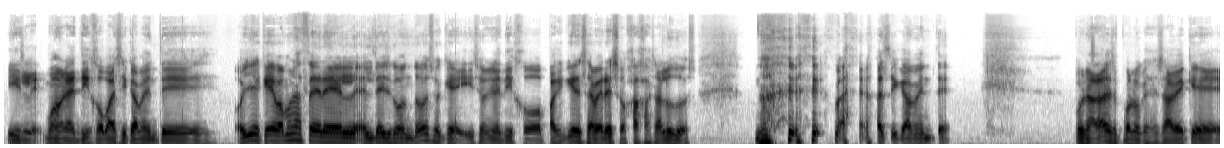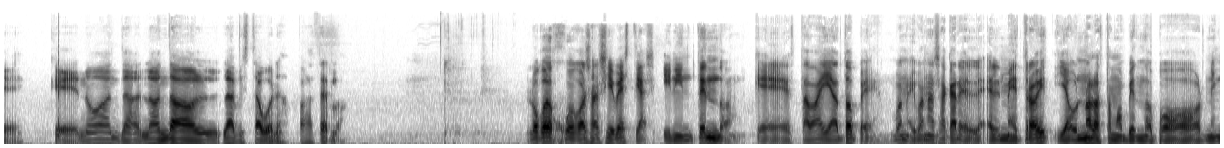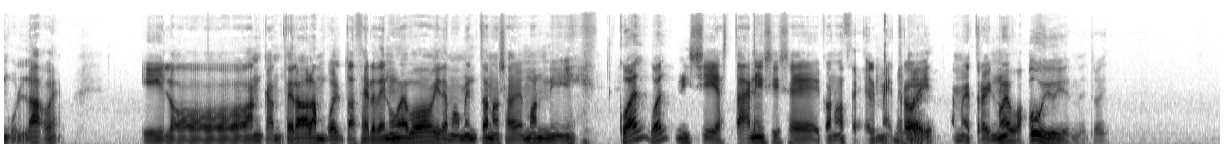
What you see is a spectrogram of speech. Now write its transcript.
y le, bueno, les dijo básicamente, oye, ¿qué? ¿Vamos a hacer el, el Days Gone 2 o qué? Y Sony le dijo, ¿para qué quieres saber eso? Jaja, saludos. Básicamente. Pues nada, es por lo que se sabe que, no, han, dado la vista buena para hacerlo. Luego de juegos así bestias y Nintendo, que estaba ahí a tope, bueno, iban a sacar el Metroid y aún no lo estamos viendo por ningún lado, ¿eh? Y lo han cancelado, lo han vuelto a hacer de nuevo y de momento no sabemos ni, ¿Cuál? ¿Cuál? Ni si está ni si se conoce. El Metroid. Metroid. El Metroid nuevo. Uy, uy, el Metroid.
